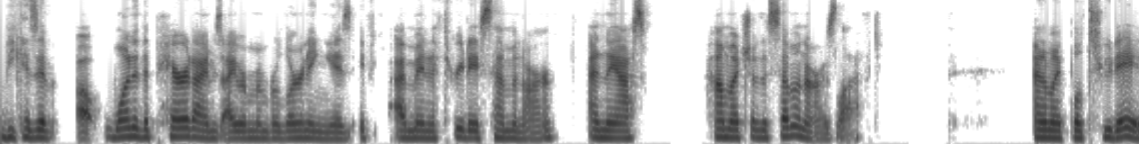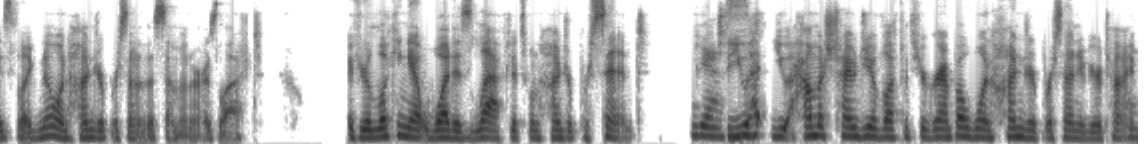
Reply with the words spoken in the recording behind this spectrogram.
Because if uh, one of the paradigms I remember learning is if I'm in a three day seminar and they ask how much of the seminar is left. And I'm like, well, two days. like, no, 100% of the seminar is left. If you're looking at what is left, it's 100%. Yeah. So you ha- you how much time do you have left with your grandpa? 100% of your time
